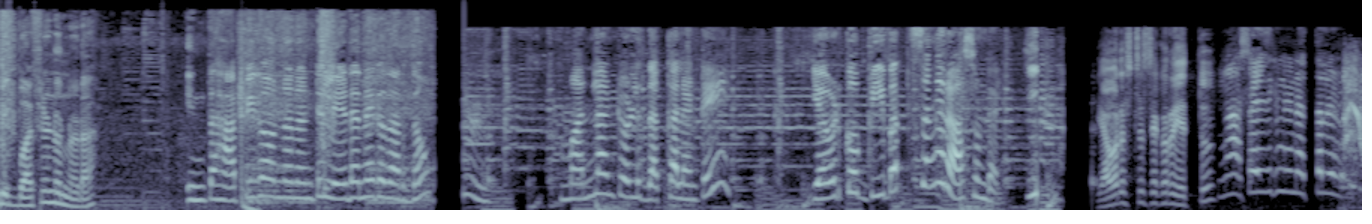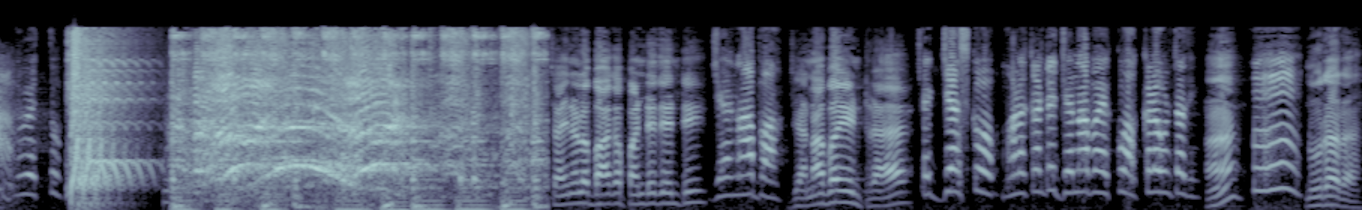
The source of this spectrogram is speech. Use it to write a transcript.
మీకు బాయ్ ఫ్రెండ్ ఉన్నాడా? ఇంత హ్యాపీగా ఉన్నానంటే లేడనే కదా అర్థం? మనలాంటి వాళ్ళు దక్కాలంటే ఎవరికో బీభత్సంగా రాసుండాలి. ఎవరెస్ట్ శిఖరం ఎత్తు? నా సైజుకి నేను ఎత్తలేను. నువ్వు ఎత్తు. చైనాలో బాగా పండేదేంటి? జనాభా. జనాభా ఏంట్రా? చెక్ చేసుకో. మనకంటే జనాభా ఎక్కువ అక్కడ ఉంటది. ఆ? నువ్వురారా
